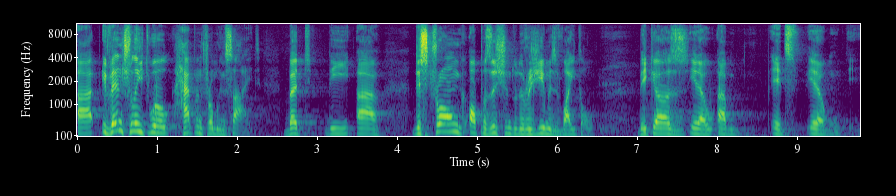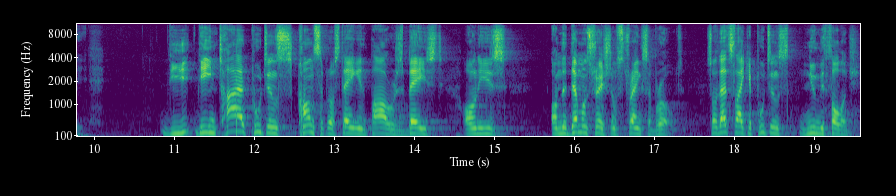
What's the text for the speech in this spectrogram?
uh, eventually it will happen from inside. But the, uh, the strong opposition to the regime is vital because, you know, um, it's, you know, the, the entire Putin's concept of staying in power is based on his, on the demonstration of strength abroad. So that's like a Putin's new mythology.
